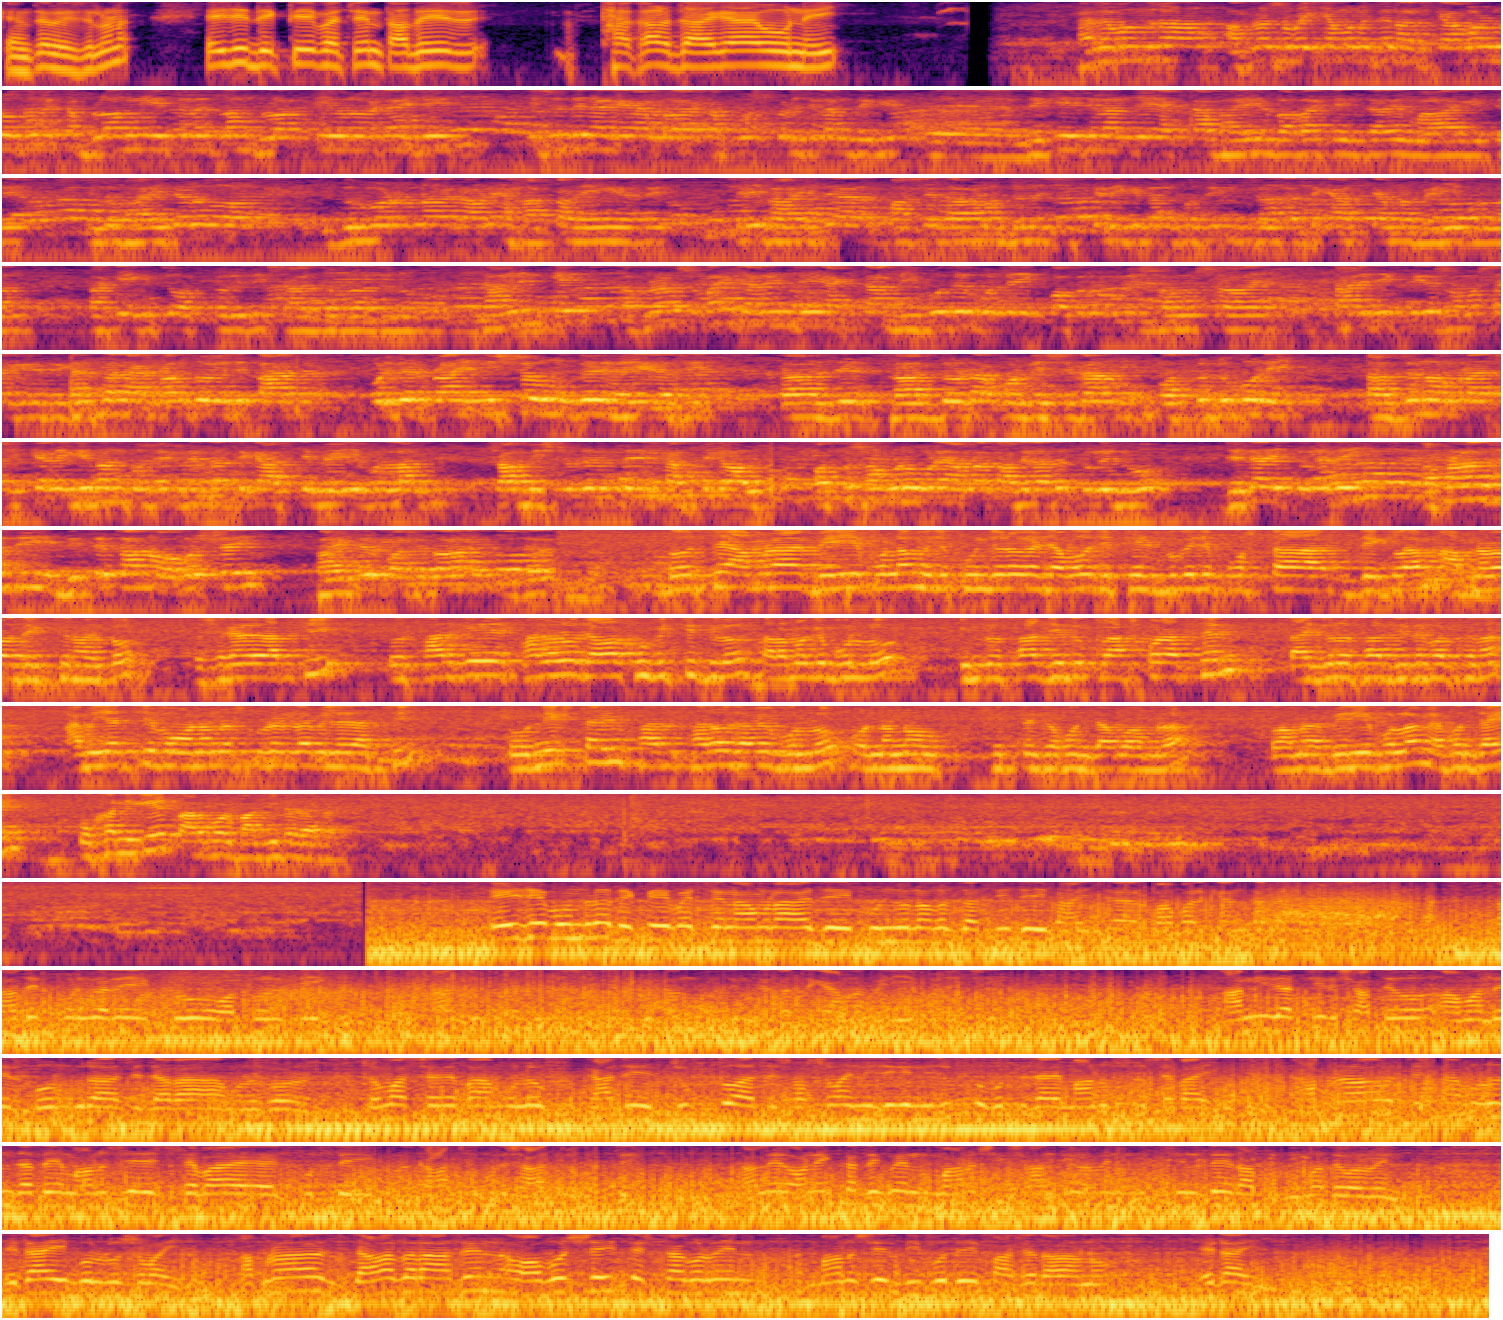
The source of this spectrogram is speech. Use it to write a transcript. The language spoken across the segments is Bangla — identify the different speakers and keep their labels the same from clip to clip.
Speaker 1: ক্যান্সার হয়েছিল না? এই যে দেখতেই পাচ্ছেন, তাদের থাকার জায়গাও নেই। হ্যালো বন্ধুরা, আপনারা সবাই কেমন আছেন? আজকে আবারও নতুন একটা ব্লগ নিয়ে চলে এসলাম ব্লগটি হলো এটাই যে, কিছুদিন আগে আমরা একটা পোস্ট করেছিলাম, দেখে দেখিয়েছিলাম যে একটা ভাইয়ের বাবা ক্যান্সারে মারা গেছে, কিন্তু ভাইটারও দুর্ঘটনার কারণে হাতটা ভেঙে গেছে। সেই ভাইটার পাশে দাঁড়ানোর জন্য শিক্ষা নিকেতন কোচিং সেন্টার থেকে আজকে আমরা বেরিয়ে পড়লাম। তাকে কিছু অর্থনৈতিক সাহায্য করার জন্য। জানেন কে? আপনারা সবাই জানেন যে একটা বিপদে বললে কত রকমের সমস্যা হয়। চারিদিক থেকে সমস্যা ঘিরে ক্যান্সারে আক্রান্ত হয়েছে তার পরিবার প্রায় নিঃস্বর মুখে হয়ে গেছে। তার যে শ্রাদ্ধটা করবে সেটার কতটুকু নেই, তার জন্য আমরা শিক্ষা নিকেতন কোচিং সেন্টার থেকে আজকে বেরিয়ে পড়লাম। সব স্টুডেন্টদের কাছ থেকে অল্প অর্থ সংগ্রহ করে আমরা তাদের হাতে তুলে দেবো। যেটাই তুলে দেই, আপনারা যদি দিতে চান অবশ্যই ভাইটের পাশে দাঁড়ান।
Speaker 2: তো হচ্ছে আমরা বেরিয়ে পড়লাম, ওই যে কুঞ্জনগর যাব, যে ফেসবুকে যে পোস্টটা দেখলাম, আপনারাও দেখছেন হয়তো। তো সেখানে যাচ্ছি। তো স্যারকে, স্যারেরও যাওয়ার খুব ইচ্ছে ছিল, স্যার আমাকে বলল, কিন্তু স্যার যেহেতু ক্লাস করাচ্ছেন, তাই জন্য স্যার যেতে পারছে না। আমি যাচ্ছি এবং অন্যান্য স্টুডেন্টরা মিলে যাচ্ছি। তো নেক্সট টাইম স্যারও যাবে বলল, অন্যান্য ক্ষেত্রে যখন যাব আমরা, তো আমরা বেরিয়ে পড়লাম, এখন যাই, ওখানে গিয়ে তারপর বাকিটা দেখাচ্ছি।
Speaker 1: এই যে বন্ধুরা দেখতেই পাচ্ছেন আমরা যে কুঞ্জনগর যাচ্ছি যে ভাইটার বাবার ক্যান্সারে মারা গেছিল তাদের পরিবারে একটু অর্থনৈতিক সাহায্য করার জন্য নিকেতন কোচিং সেন্টার থেকে আমরা বেরিয়ে পড়েছি। আমি যাচ্ছি সাথেও আমাদের বন্ধুরা আছে যারা মনে কর সমাজসেবামূলক কাজে যুক্ত আছে, সবসময় নিজেকে নিযুক্ত করতে চায় মানুষের সেবায়। আপনারাও চেষ্টা করুন যাতে মানুষের সেবায় করতে কাজ করতে সাহায্য করতে। তাহলে অনেকটা দেখবেন মানসিক শান্তি পাবেন, নিশ্চিন্তে রাতে ঘুমাতে পারবেন। এটাই বলব সবাই। আপনারা যারা যারা আছেন, অবশ্যই চেষ্টা করবেন মানুষের বিপদে পাশে দাঁড়ানো। এটাই।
